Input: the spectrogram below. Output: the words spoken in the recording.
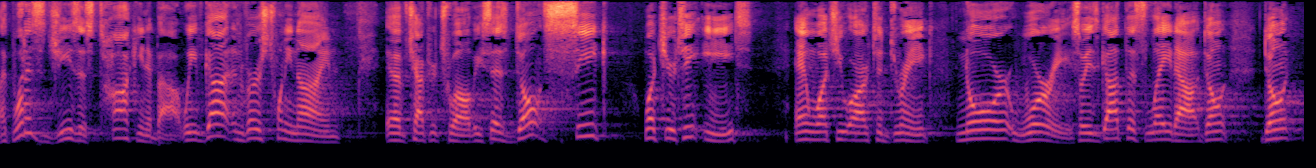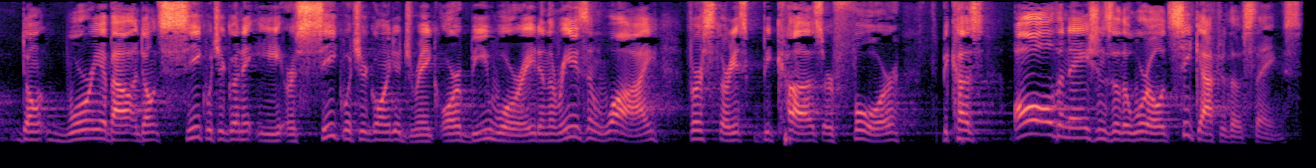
like, what is Jesus talking about? We've got in verse 29 of chapter 12, he says, Don't seek what you're to eat and what you are to drink, nor worry. So he's got this laid out. Don't, don't, don't worry about and don't seek what you're going to eat or seek what you're going to drink or be worried. And the reason why, verse 30, is because or for, because all the nations of the world seek after those things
